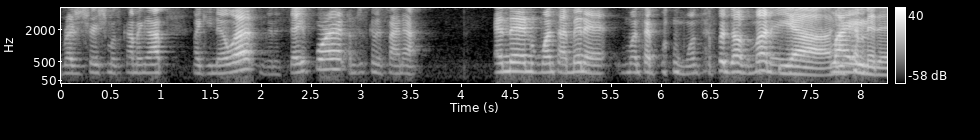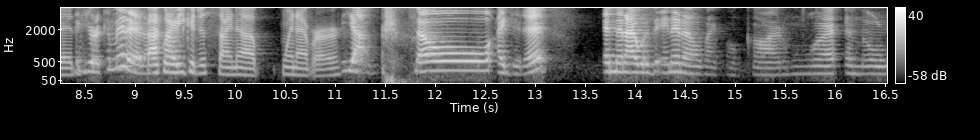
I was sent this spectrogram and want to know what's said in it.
registration was coming up. I'm like, you know what? I'm gonna save for it. I'm just gonna sign up. And then once I'm in it, once I once I put down the money, Yeah, you're committed. You're committed. Back when like, we could just sign up whenever. yeah. So I did it, and then I was in it, and I was like, oh god, what in the world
